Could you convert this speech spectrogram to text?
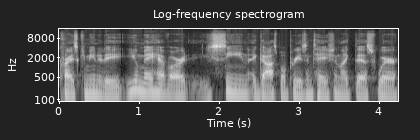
Christ Community, you may have already seen a gospel presentation like this where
